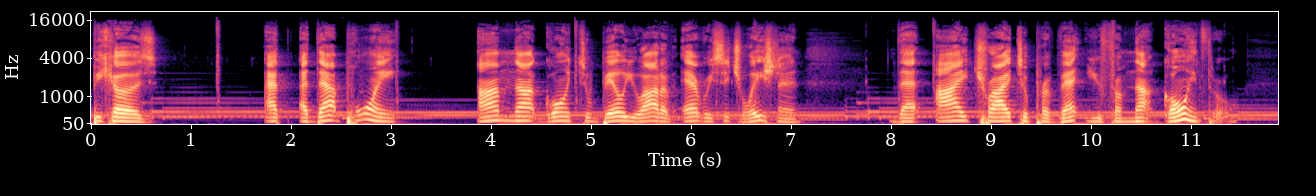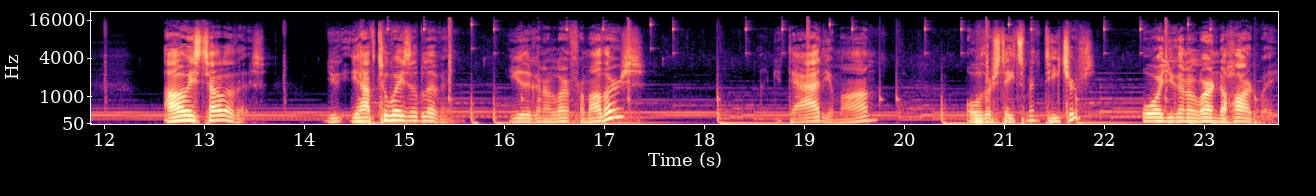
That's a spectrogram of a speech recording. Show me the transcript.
because at at that point i'm not going to bail you out of every situation that i try to prevent you from not going through. I always tell her this. You, you have two ways of living. You're either going to learn from others dad, your mom, older statesmen, teachers, or you're going to learn the hard way.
